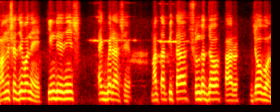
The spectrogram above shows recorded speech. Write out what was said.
মানুষের জীবনে তিনটি জিনিস একবারে আসে মাতা পিতা সৌন্দর্য আর যৌবন।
